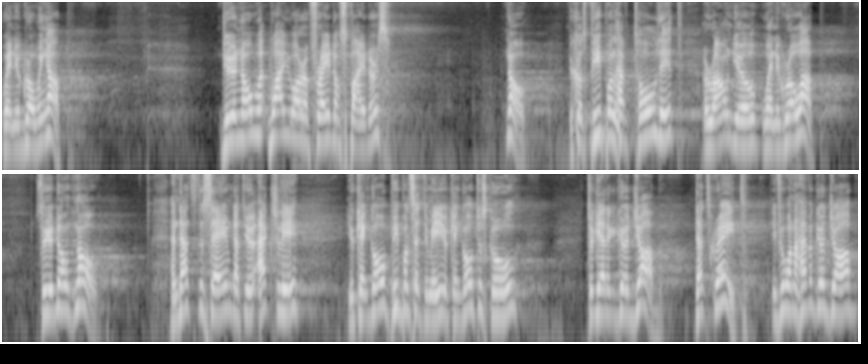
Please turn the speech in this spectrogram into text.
when you're growing up. Do you know why you are afraid of spiders? No, because people have told it around you when you grow up. So you don't know. And that's the same that you actually, you can go, people said to me, you can go to school to get a good job. That's great. If you want to have a good job,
